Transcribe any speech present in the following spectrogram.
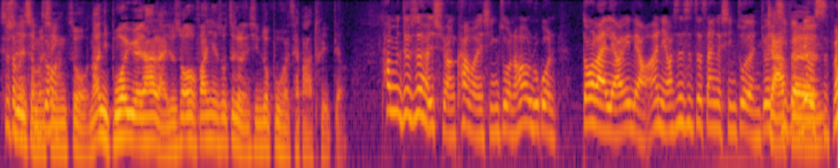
是什么星座星座，然后你不会约他来，就说哦，发现说这个人星座不合才把他推掉。他们就是很喜欢看完星座，然后如果都来聊一聊啊，你要是是这三个星座的，你就加基本六十分。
